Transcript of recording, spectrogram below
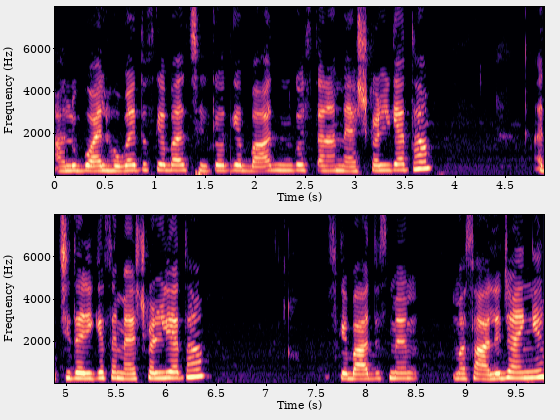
आलू बॉयल हो गए तो उसके बाद छिलके के बाद इनको इस तरह मैश कर लिया था। अच्छी तरीके से मैश कर लिया था। उसके बाद इसमें मसाले जाएँगे।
